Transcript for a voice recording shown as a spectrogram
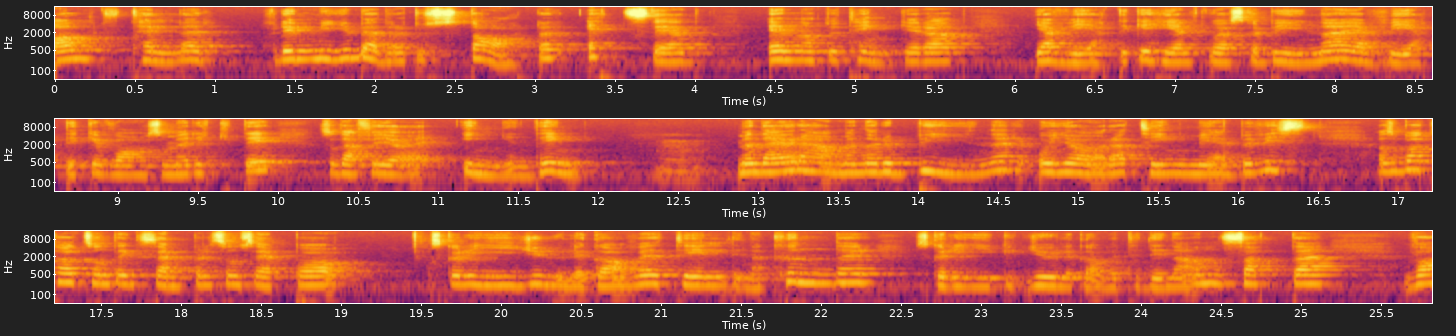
alt teller. For det er mye bedre at du starter ett sted, enn at du tenker at jeg vet ikke helt hvor jeg skal begynne. Jeg vet ikke hva som er riktig, så derfor gjør jeg ingenting. Mm. Men det er jo det her med når du begynner å gjøre ting mer bevisst altså Bare ta et sånt eksempel som ser på Skal du gi julegave til dine kunder? Skal du gi julegave til dine ansatte? Hva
